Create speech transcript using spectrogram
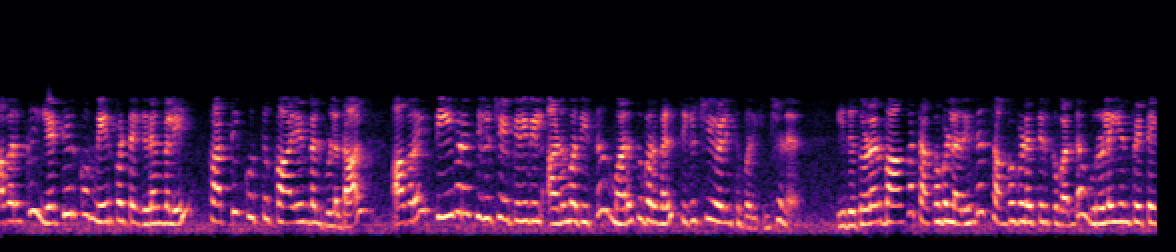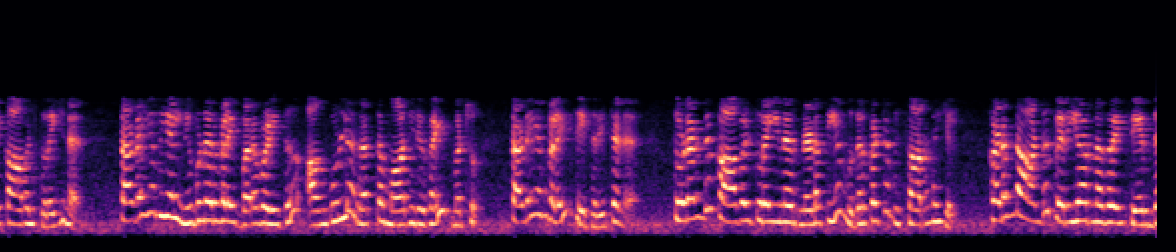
அவருக்கு எட்டிற்கும் மேற்பட்ட இடங்களில் கத்தி குத்து காயங்கள் உள்ளதால் அவரை தீவிர சிகிச்சை பிரிவில் அனுமதித்து மருத்துவர்கள் சிகிச்சை அளித்து வருகின்றனர். இது தொடர்பாக தகவல் அறிந்து சம்பவ இடத்திற்கு வந்த உருளையன்பேட்டை காவல்துறையினர் தடயவியல் நிபுணர்களை வரவழைத்து அங்குள்ள ரத்த மாதிரிகள் மற்றும் தடயங்களை சேகரித்தனர். தொடர்ந்து காவல்துறையினர் நடத்திய முதற்கட்ட விசாரணையில் கடந்த ஆண்டு பெரியார் நகரை சேர்ந்த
